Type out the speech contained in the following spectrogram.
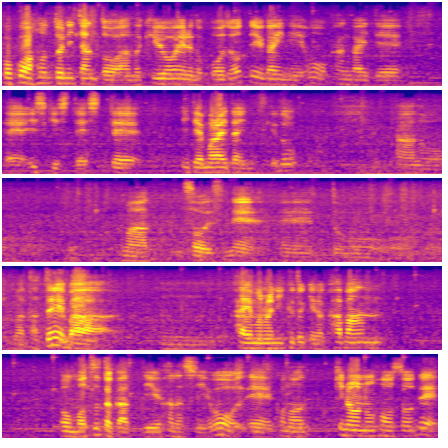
ここは本当にちゃんとあの QOL の向上っていう概念を考えて、えー、意識して知っていてもらいたいんですけど、あのまあ、そうですね、えー、っと、まあ、例えば、うん、買い物に行く時のカバンを持つとかっていう話を、えー、この昨日の放送で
